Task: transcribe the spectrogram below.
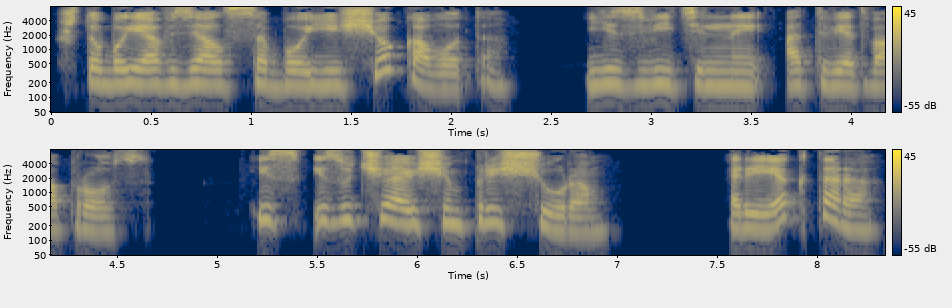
чтобы я взял с собой еще кого-то?» Язвительный ответ-вопрос. И с изучающим прищуром. «Ректора?»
